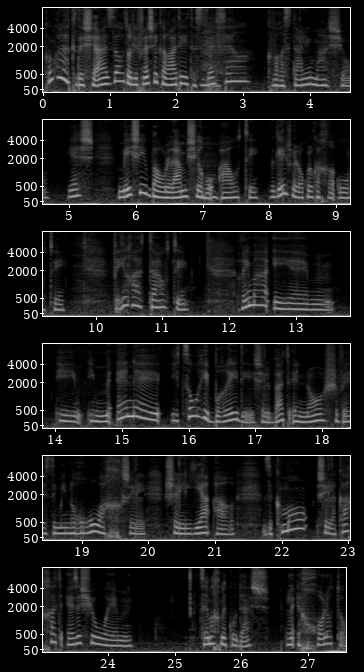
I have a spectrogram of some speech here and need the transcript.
קודם כל, ההקדשה הזאת, עוד לפני שקראתי את הספר, כבר עשתה לי משהו. יש מישהי בעולם שרואה אותי, זה גיל שלא כל כך ראו אותי, והיא ראתה אותי. רימה היא, אמ, היא, היא מעין אה, יצור היברידי של בת אנוש ואיזה מין רוח של, של יער. זה כמו שלקחת איזשהו אמ, צמח מקודש, לאכול אותו,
